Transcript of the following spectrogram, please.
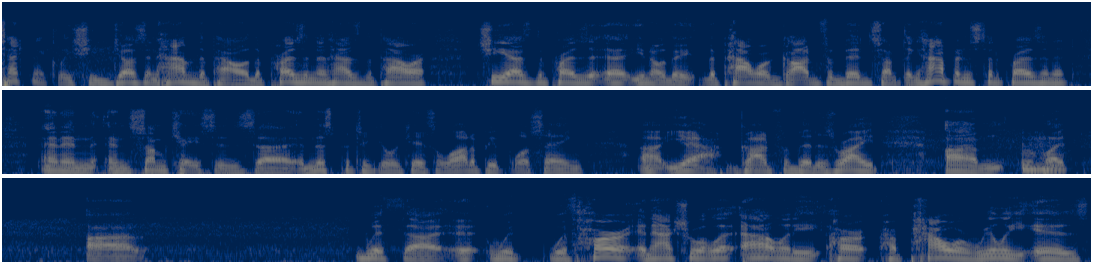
technically she doesn't have the power. The president has the power. She has the president. Uh, you know, the the power. God forbid something happens to the president. And in in some cases, uh, in this particular case, a lot of people are saying, uh, yeah, God forbid is right. Um, mm-hmm. But uh, with uh, with with her in actuality, her her power really is,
